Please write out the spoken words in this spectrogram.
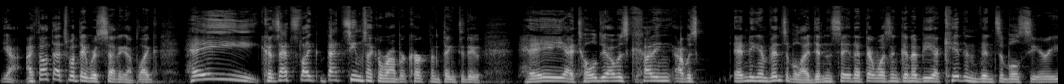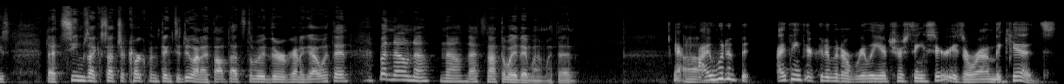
Yeah, I thought that's what they were setting up. Like, hey, because that's like that seems like a Robert Kirkman thing to do. Hey, I told you I was cutting, I was ending Invincible. I didn't say that there wasn't going to be a Kid Invincible series. That seems like such a Kirkman thing to do, and I thought that's the way they were going to go with it. But no, no, no, that's not the way they went with it. Yeah, um, I would have been. I think there could have been a really interesting series around the kids.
